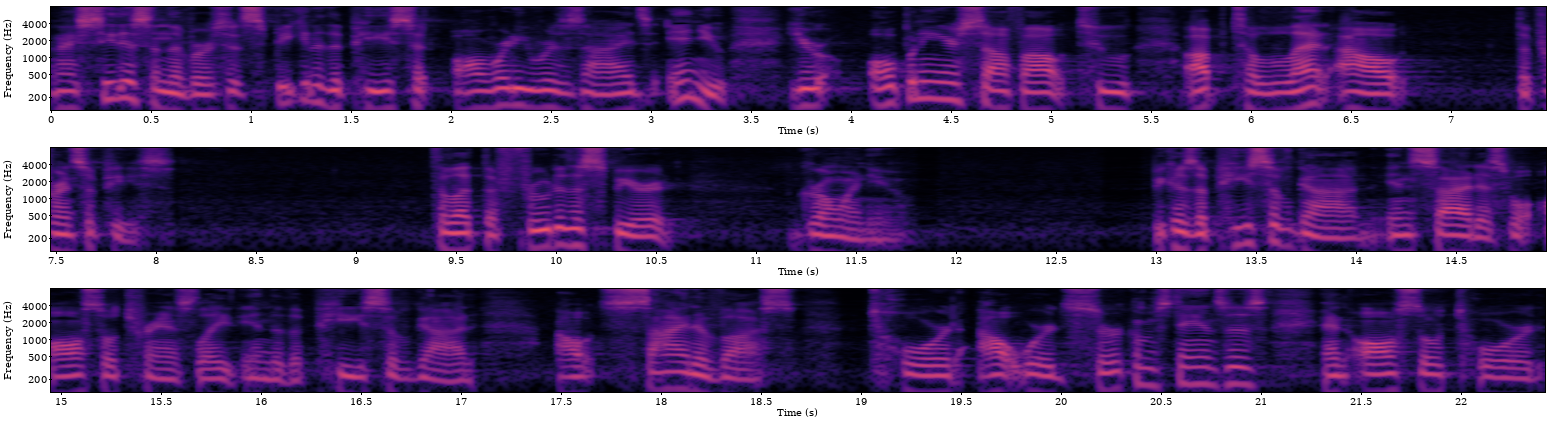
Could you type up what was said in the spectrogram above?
And I see this in the verse. It's speaking of the peace that already resides in you. You're opening yourself out to up to let out the Prince of Peace, to let the fruit of the Spirit grow in you. Because the peace of God inside us will also translate into the peace of God outside of us toward outward circumstances and also toward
